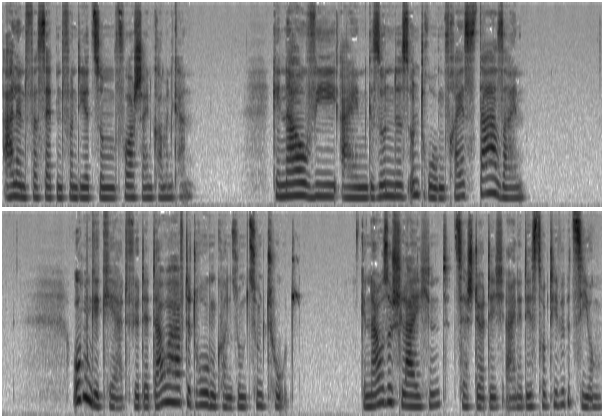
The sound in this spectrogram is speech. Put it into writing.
allen Facetten von dir zum Vorschein kommen kann genau wie ein gesundes und drogenfreies Dasein. Umgekehrt führt der dauerhafte Drogenkonsum zum Tod. Genauso schleichend zerstört dich eine destruktive Beziehung.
